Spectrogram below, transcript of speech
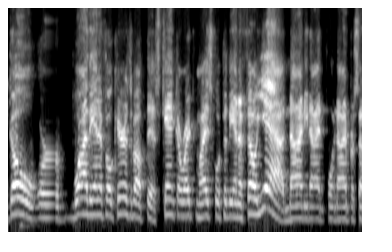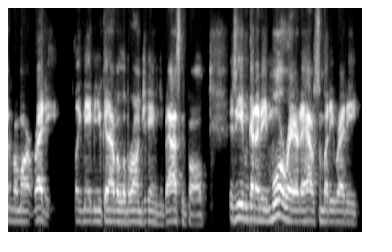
go or why the NFL cares about this can't go right from high school to the NFL. Yeah, 99.9% of them aren't ready like maybe you could have a LeBron James in basketball, is even going to be more rare to have somebody ready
